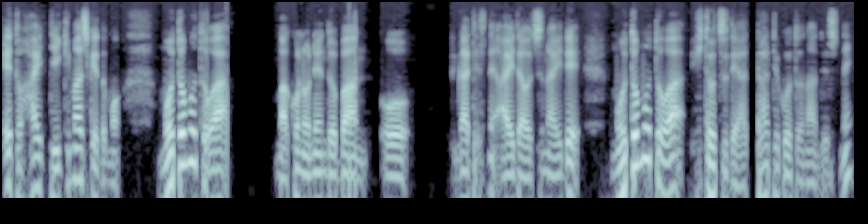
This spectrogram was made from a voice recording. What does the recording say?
へと入っていきますけども、もともとは、まあ、この粘土板をがですね、間をつないで、もともとは一つであったということなんですね。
